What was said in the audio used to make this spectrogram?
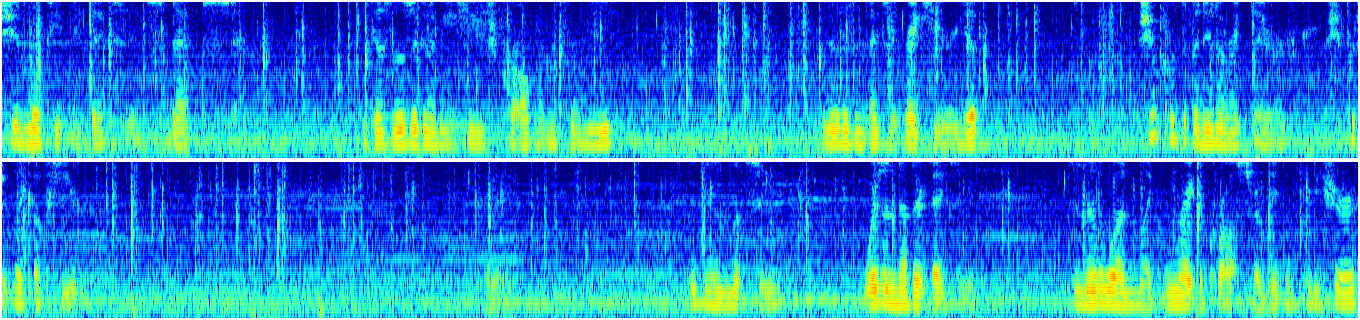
Should look at the exits next. Because those are going to be a huge problem for me. I know there's an exit right here, yep. I should put the banana right there. I should put it like up here. Okay. And then, let's see. Where's another exit? There's another one like right across from it, I'm pretty sure.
